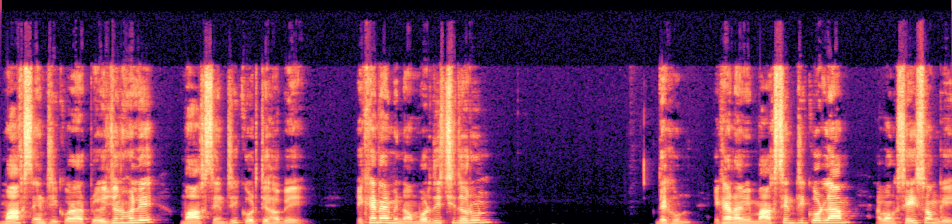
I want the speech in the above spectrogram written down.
মার্কস এন্ট্রি করার প্রয়োজন হলে মার্কস এন্ট্রি করতে হবে। এখানে আমি নম্বর দিচ্ছি, ধরুন। দেখুন, এখানে আমি মার্কস এন্ট্রি করলাম এবং সেই সঙ্গে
